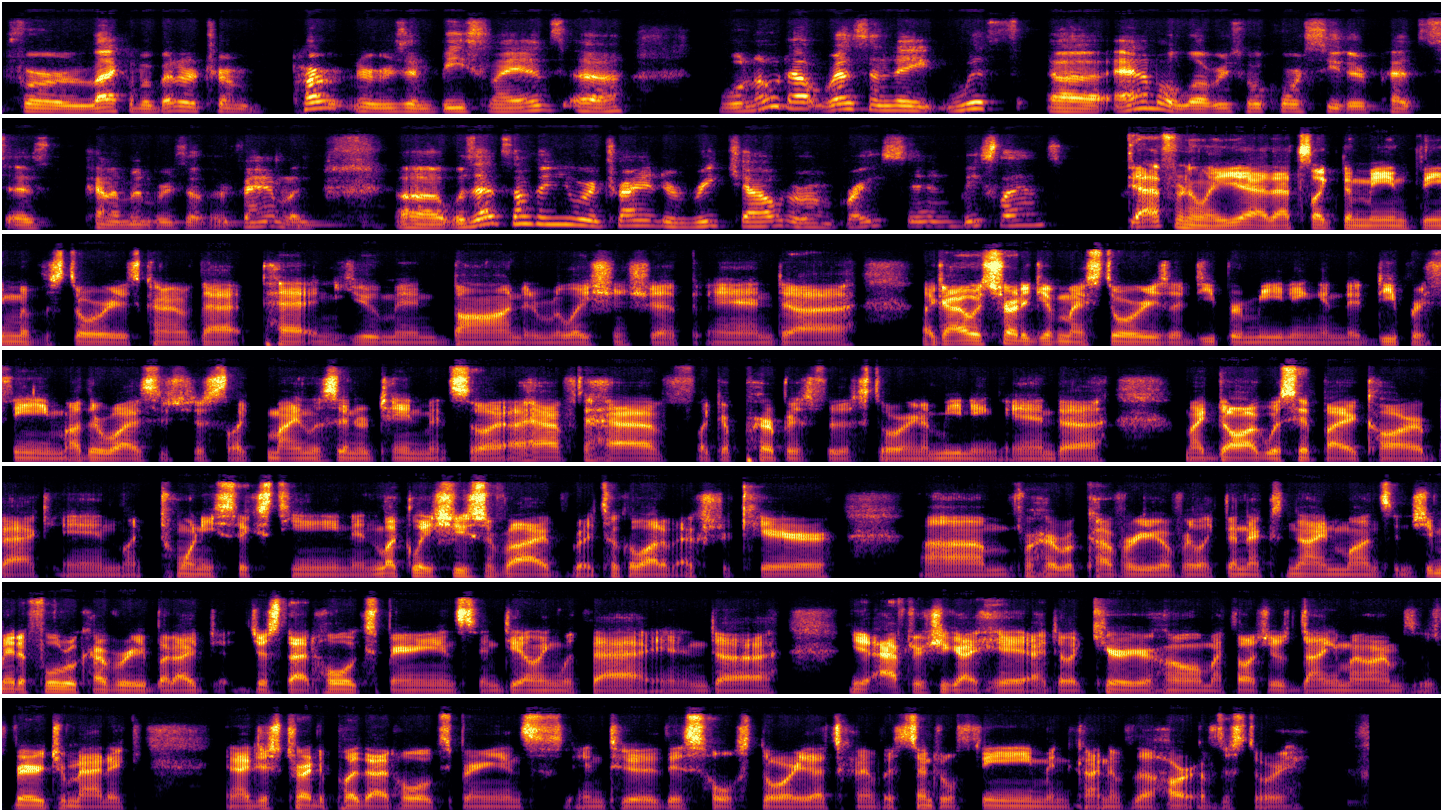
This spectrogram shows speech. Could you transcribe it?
for lack of a better term, partners in Beastlands uh, will no doubt resonate with uh, animal lovers who, of course, see their pets as kind of members of their family. Uh, was that something you were trying to reach out or embrace in Beastlands? Definitely. Yeah. That's like the main theme of the story is kind of that pet and human bond and relationship. And uh, like I always try to give my stories a deeper meaning and a deeper theme. Otherwise, it's just like mindless entertainment. So I have to have like a purpose for the story and a meaning. And uh, my dog was hit by a car back in like 2016. And luckily she survived, but it took a lot of extra care um, for her recovery over like the next nine months. And she made a full recovery, but I just that whole experience and dealing with that. And uh, yeah, after she got hit, I had to like carry her home. I thought she was dying in my arms. It was very traumatic. And I just tried to put that whole experience into this whole story. That's kind of a central theme and kind of the heart of the story.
